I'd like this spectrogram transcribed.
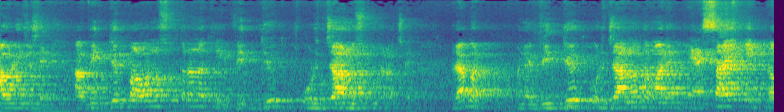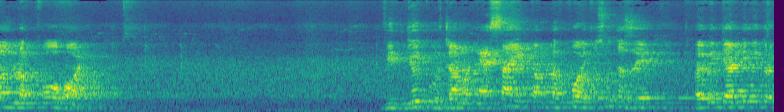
આવડી જશે. આ વિદ્યુત પાવરનું સૂત્ર નથી, વિદ્યુત ઉર્જાનું સૂત્ર છે. બરાબર? અને વિદ્યુત ઉર્જાનો તમારે SI એકમ લખવો હોય, વિદ્યુત ઉર્જાનો SI એકમ લખવો હોય તો શું થશે? હવે વિદ્યાર્થી મિત્રો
